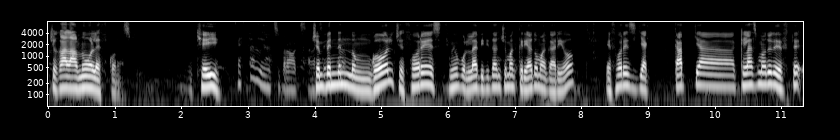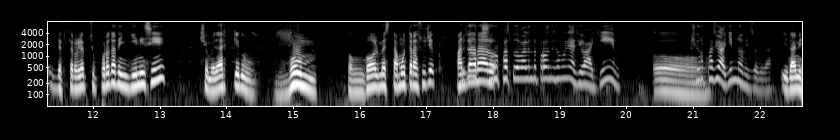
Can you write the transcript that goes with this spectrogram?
και γαλανόλευκο, ας πούμε. Οκ. Δεν θα δούμε έτσι πράγμα ξανά. Και ξέρεις έμπαινε το. τον γκολ και θόρες, θυμάμαι πολλά επειδή ήταν και μακριά το μακαριό, εθώρες για κάποια κλάσμα του δευτε, δευτερολέπτου πρώτα την κίνηση και μετά έρχεται του βουμ τον γκολ μες στα μούτρα σου και πάντα Νομίζω να... ο Ξούρπας που το βάλε το πρώτο της ομονίας, Ιωακίμ. Ο- Ξούρπας Ιωακίμ νομίζω που ήταν. Ήταν οι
